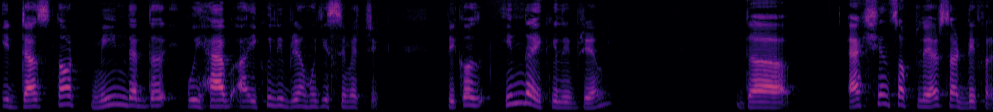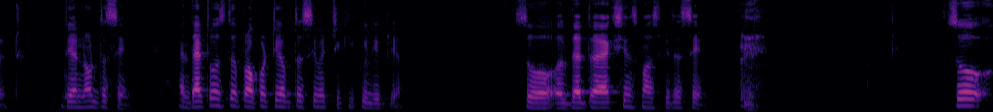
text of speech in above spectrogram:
it does not mean that the we have a equilibrium which is symmetric because in the equilibrium the actions of players are different, they are not the same and that was the property of the symmetric equilibrium. So, uh, that the actions must be the same. so,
